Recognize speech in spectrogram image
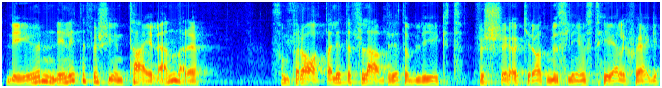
det är ju en, det är en lite försynt thailändare. Som pratar lite fladdrigt och blygt, försöker ha ett muslimskt helskägg,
